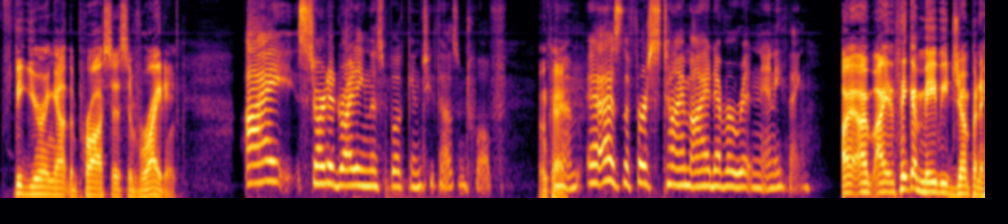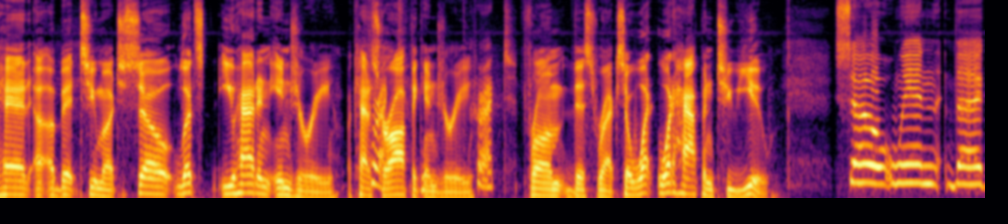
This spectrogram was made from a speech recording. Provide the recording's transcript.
figuring out the process of writing? I started writing this book in 2012. Okay, Um, as the first time I had ever written anything. I, I I think I may be jumping ahead a, a bit too much. So let's. You had an injury, a catastrophic injury Correct. from this wreck. So what what happened to you? So when the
